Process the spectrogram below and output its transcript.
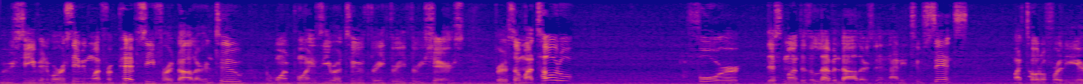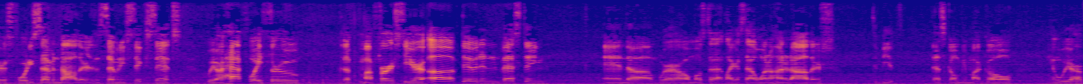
we receiving we're receiving one from Pepsi for a dollar and two for 1.02333 shares. For so my total for this month is $11.92. My total for the year is $47.76. We are halfway through the, my first year of dividend investing, and um, we're almost at, like I said, I want $100 to be. That's gonna be my goal, and we are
